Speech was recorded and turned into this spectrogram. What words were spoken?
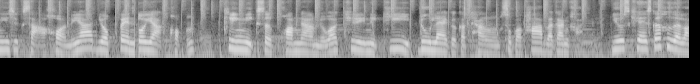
ณีศึกษาขออนุญาตยกเป็นตัวอย่างของคลินิกเสริมความงาม หรือว่าคลินิกที่ดูแลเกี่ยวกับทางสุขภาพแล้วกันค่ะ use case ก็คืออะไร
